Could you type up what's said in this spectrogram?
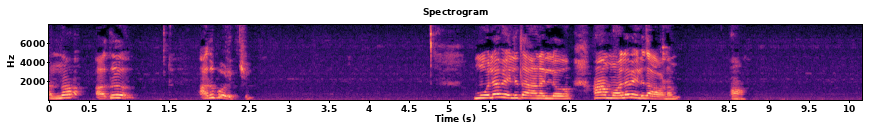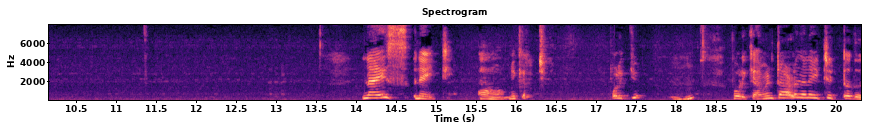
എന്നാ അത് അത് പൊളിക്കും. മുല വലുതാണല്ലോ. ആ മുല വലുതാവണം. ആ. നൈസ് നൈറ്റ് ആ നീ കറക്റ്റ് പൊളിക്കും. പൊളിക്കാൻ വേണ്ടിയിട്ടാണ് ഞാൻ ഏറ്റിട്ടത് ഇട്ടത്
